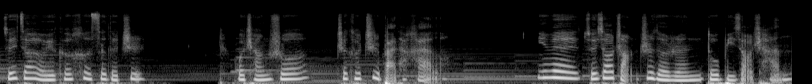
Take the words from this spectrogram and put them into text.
嘴角有一颗褐色的痣。我常说这颗痣把他害了，因为嘴角长痣的人都比较馋。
